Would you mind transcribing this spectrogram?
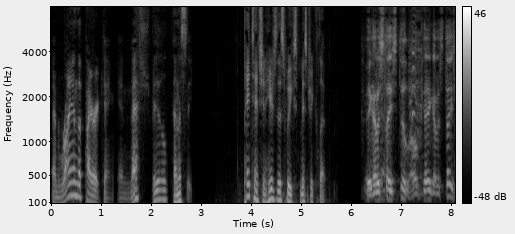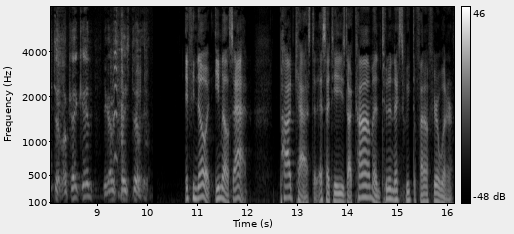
and Ryan the Pirate King in Nashville, Tennessee. Pay attention. Here's this week's mystery clip. You gotta stay still, okay? You gotta stay still, okay, kid? You gotta stay still here. If you know it, email us at podcast at sits.com and tune in next week to find out if you're a winner.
